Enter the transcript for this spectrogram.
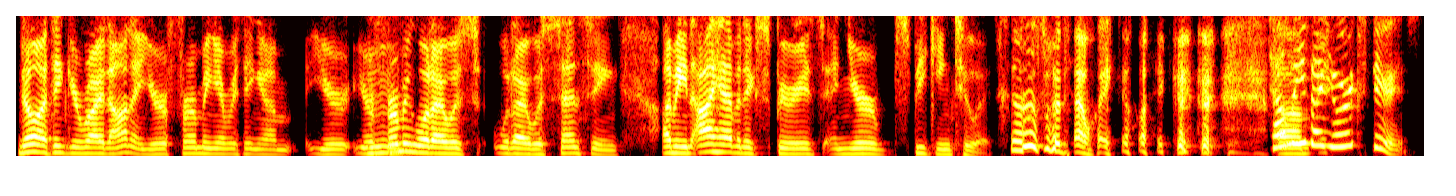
No, I think you're right on it. You're affirming everything. I'm you're you're mm. affirming what I was what I was sensing. I mean, I have an experience, and you're speaking to it. Let's put it that way. like, Tell um, me about your experience.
